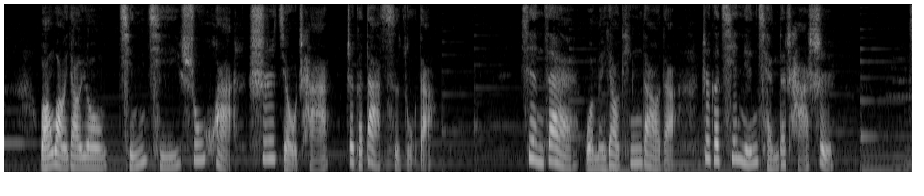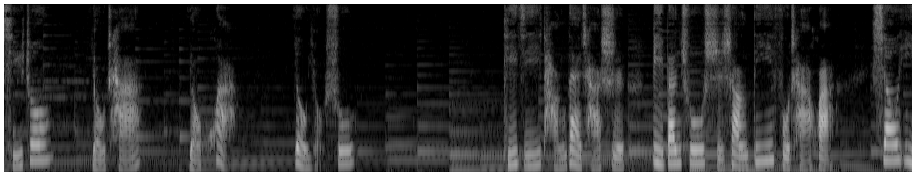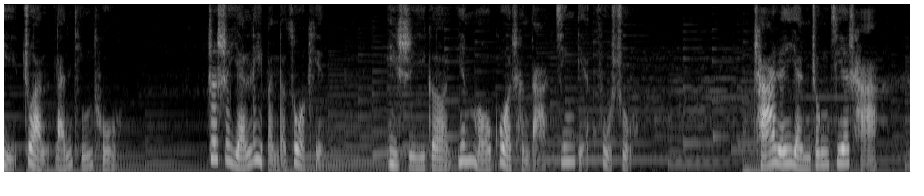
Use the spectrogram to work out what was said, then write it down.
往往要用琴棋书画诗酒茶这个大词组的。现在我们要听到的这个千年前的茶室，其中有茶。有画，又有书。提及唐代茶室，必搬出史上第一幅茶画《萧绎传兰亭图》。这是阎立本的作品，亦是一个阴谋过程的经典复述。茶人眼中皆茶，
